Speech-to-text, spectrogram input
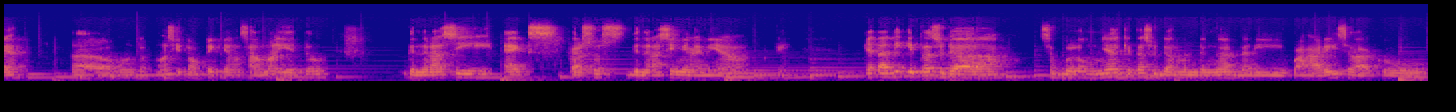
ya. Uh, untuk masih topik yang sama yaitu generasi X versus generasi milenial. Oke. Okay. Oke, tadi kita sudah sebelumnya kita sudah mendengar dari Pak Hari selaku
